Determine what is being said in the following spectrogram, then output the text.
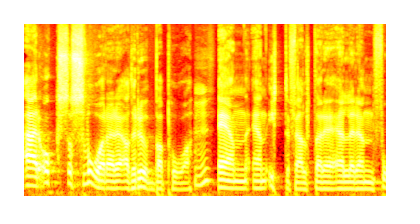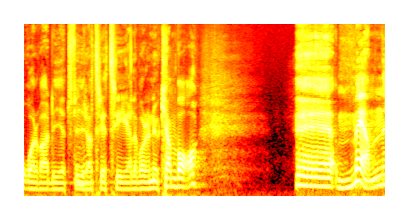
är, också svårare att rubba på än en ytterfältare eller en forward i ett 4-3-3 eller vad det nu kan vara. Eh, men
